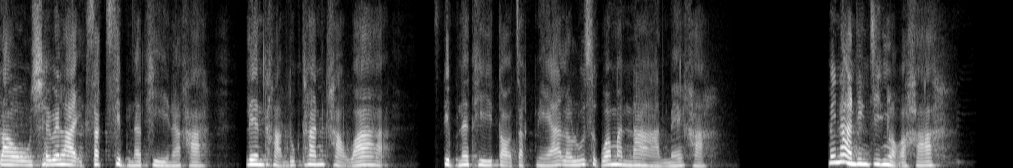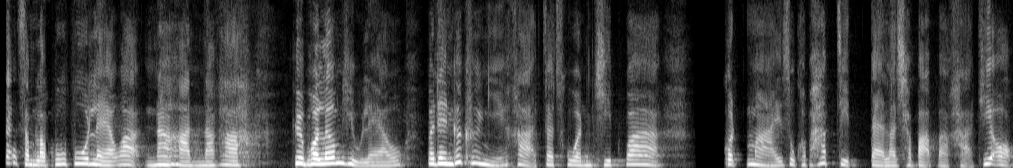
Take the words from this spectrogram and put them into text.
เราใช้เวลาอีกสัก10นาทีนะคะ เรียนถามทุกท่านค่ะว่า10นาทีต่อจากเนี้ย เรารู้สึกว่ามันนานไหมคะ?ไม่นานจริงๆหรอกเหรอคะ?แต่สำหรับผู้พูดแล้วอะนานนะคะ คือพอเริ่มหิวแล้ว ประเด็นก็คืออย่างงี้ค่ะ จะชวนคิดว่ากฎหมายสุขภาพจิตแต่ละฉบับอะค่ะ ที่ออก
